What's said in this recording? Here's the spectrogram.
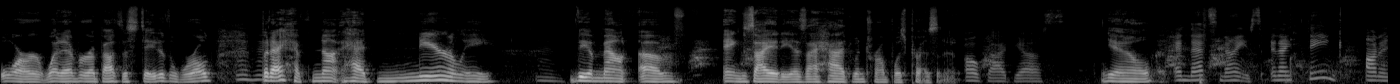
or whatever about the state of the world, mm-hmm. but I have not had nearly mm. the amount of anxiety as I had when Trump was president. Oh God, yes. You know, And that's nice. And I think on a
